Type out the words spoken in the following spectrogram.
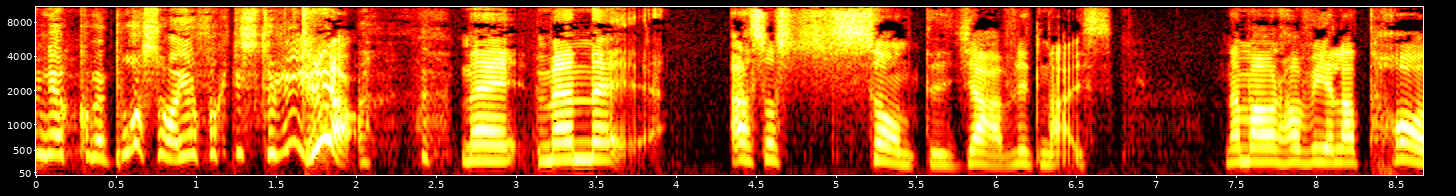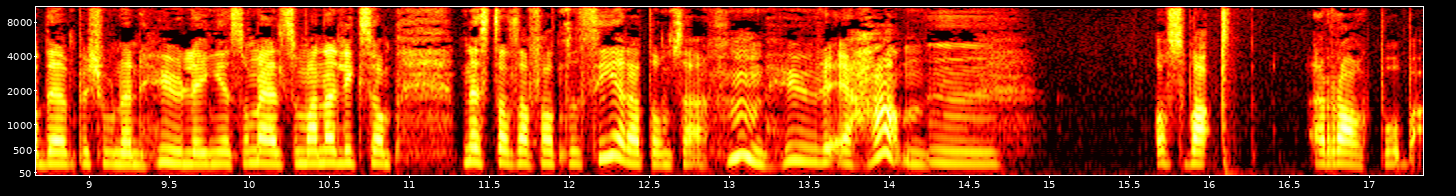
när jag kommer på så har jag faktiskt tre! Tre! Nej, men eh, alltså sånt är jävligt nice. När man har velat ha den personen hur länge som helst och man har liksom nästan så här fantiserat om så här, hmm, hur är han? Mm. Och så bara rakt på bara.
